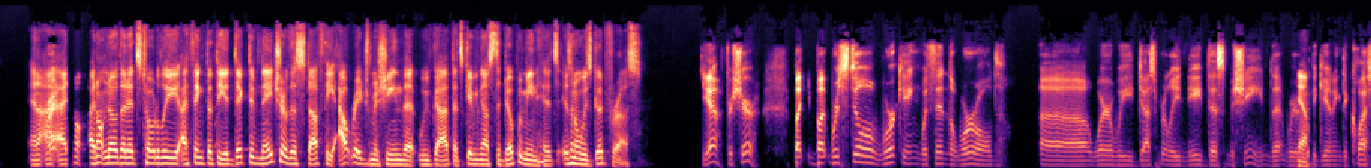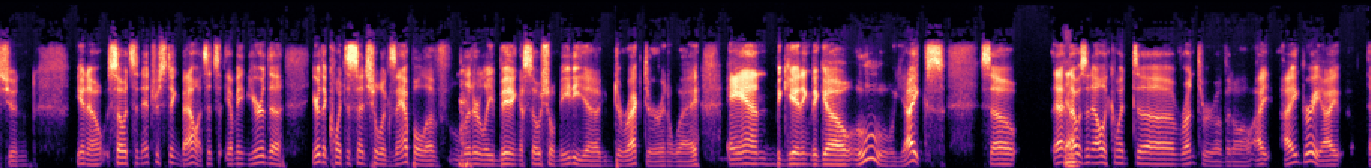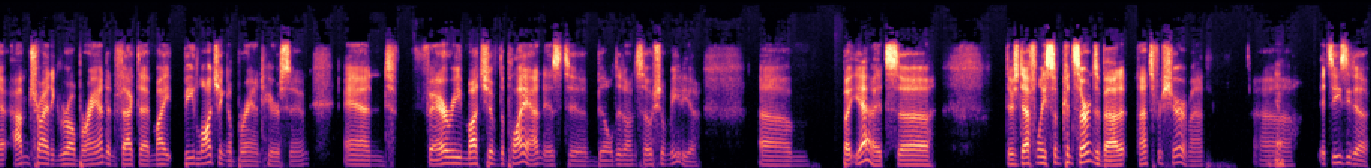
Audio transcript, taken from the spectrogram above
And right. I, I, don't, I don't know that it's totally. I think that the addictive nature of this stuff, the outrage machine that we've got that's giving us the dopamine hits, isn't always good for us. Yeah, for sure. But but we're still working within the world uh, where we desperately need this machine that we're yeah. beginning to question you know so it's an interesting balance. It's i mean you're the you're the quintessential example of literally being a social media director in a way and beginning to go ooh yikes. So that, yeah. that was an eloquent uh, run through of it all. I i agree. I i'm trying to grow a brand. In fact i might be launching a brand here soon. And very much of the plan is to build it on social media. Um, but yeah it's uh there's definitely some concerns about it. That's for sure, man. Uh, yeah. It's easy to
